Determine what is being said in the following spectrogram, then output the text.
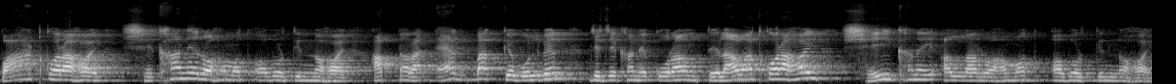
পাঠ করা হয়, সেখানে রহমত অবতীর্ণ হয়। আপনারা এক বাক্যে বলবেন যে, যেখানে কোরআন তেলাওয়াত করা হয়, সেইখানেই আল্লাহর রহমত অবতীর্ণ হয়।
